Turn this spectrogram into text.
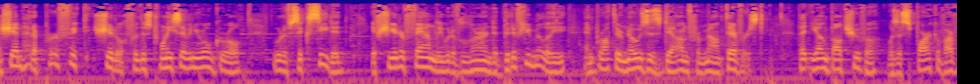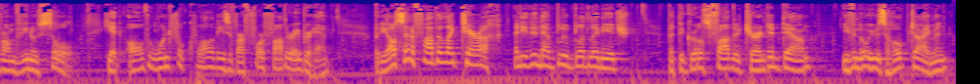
Hashem had a perfect shidduch for this 27 year old girl that would have succeeded if she and her family would have learned a bit of humility and brought their noses down from Mount Everest. That young Baal Tshuva was a spark of Avram Avinu's soul. He had all the wonderful qualities of our forefather Abraham, but he also had a father like Terach, and he didn't have blue blood lineage. But the girl's father turned him down, even though he was a Hope Diamond,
